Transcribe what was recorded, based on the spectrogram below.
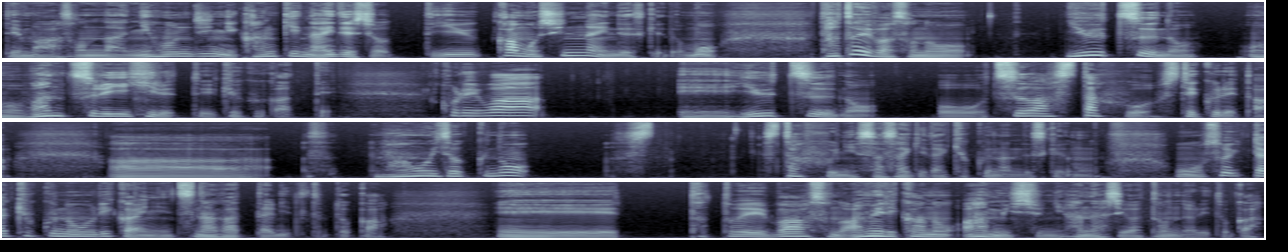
てまあそんな日本人に関係ないでしょっていうかもしんないんですけども例えばその U2 の「ワンツリーヒル」っていう曲があってこれは、えー、U2 のツアースタッフをしてくれたあマオイ族のススタッフに捧げた曲なんですけどもそういった曲の理解につながったりだとか、えー、例えばそのアメリカのアーミッシュに話が飛んだりとか、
